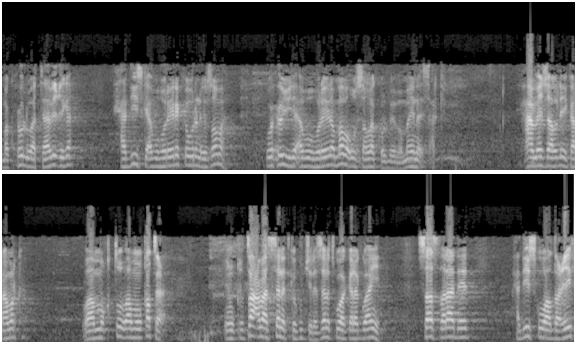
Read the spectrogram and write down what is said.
makxuul waa taabiciga. Xadiiska abu hurayre ka warinaya soo ma? Wuxuu yidhi abu hurayre maba uusan la kulmayba mayna is arkin. Maxaa meeshaa la dhihi karaa marka? Waa waa munqatic inqitaac baa sanadka ku jira. Sanadku waa kala go-an yahay. Saas daraaddeed xadiisku waa daciif.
